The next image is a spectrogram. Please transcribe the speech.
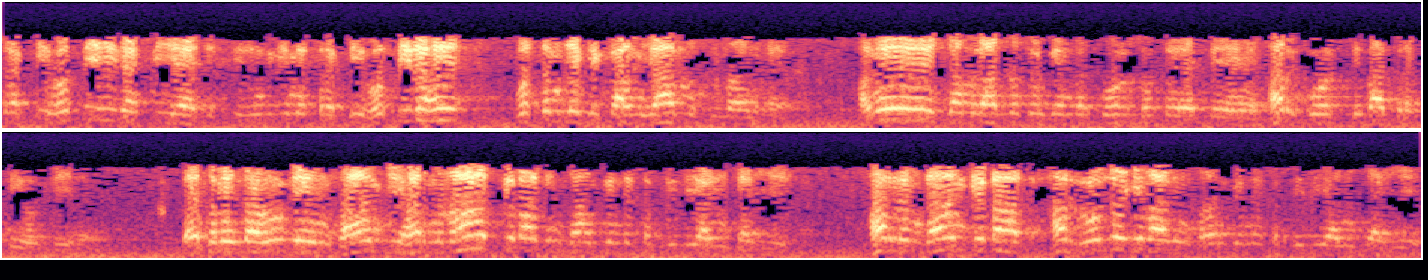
ترقی ہوتی ہی رہتی ہے، جس کی زندگی میں ترقی ہوتی رہے، وہ سمجھے کہ کامیاب مسلمان ہے۔ ہمیشہ ملازمتوں کے اندر کورس ہوتے رہتے ہیں، ہر کورس کے بعد ترقی ہوتی ہے۔ میں سمجھتا ہوں کہ انسان کی ہر نماز کے بعد انسان کے اندر تبدیلی آنی چاہیے۔ ہر رمضان کے بعد، ہر روزے کے بعد انسان کے اندر تبدیلی آنی چاہیے۔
